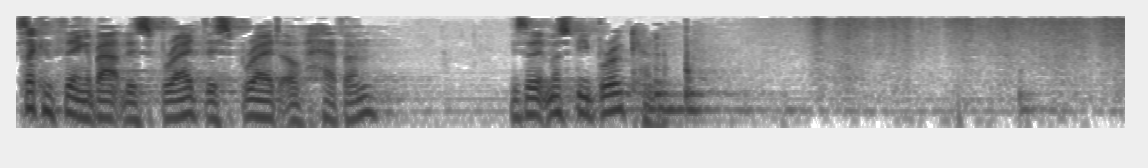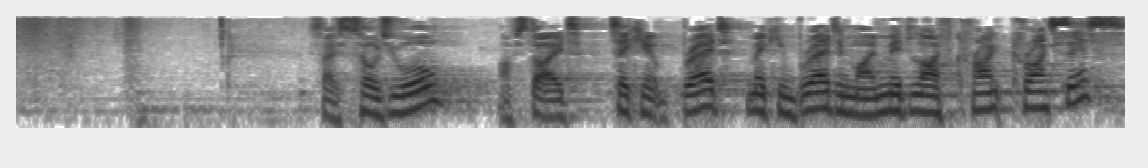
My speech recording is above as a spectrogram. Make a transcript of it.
Second thing about this bread, this bread of heaven, is that it must be broken. So I told you all, I've started taking up bread, making bread in my midlife crisis.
